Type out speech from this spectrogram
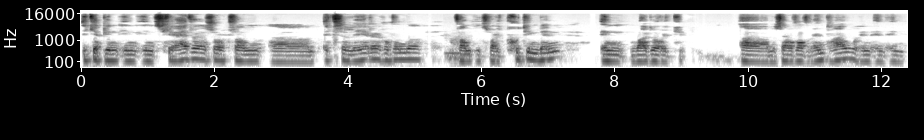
ik heb in, in, in schrijven een soort van excelleren gevonden van iets waar ik goed in ben. En waardoor ik mezelf overeind hou en, en, en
